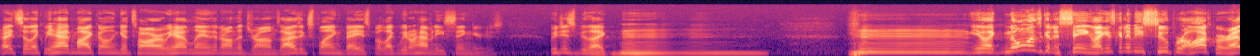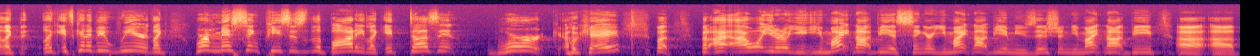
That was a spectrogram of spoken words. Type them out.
Right? So like we had Michael on guitar, we had Landon on the drums. I was playing bass, but like we don't have any singers. We just be like, hmm, hmm, you know, like no one's gonna sing. Like it's gonna be super awkward, right? Like, like it's gonna be weird. Like we're missing pieces of the body. Like it doesn't work, okay? But but I, I want you to know you, you might not be a singer, you might not be a musician, you might not be a, a,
